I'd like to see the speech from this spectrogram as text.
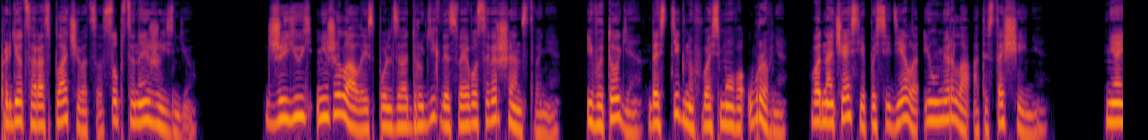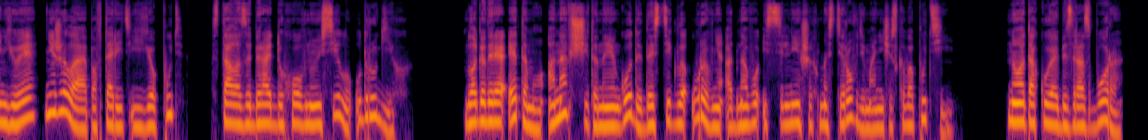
придется расплачиваться собственной жизнью. Джи Юй не желала использовать других для своего совершенствования, и в итоге, достигнув восьмого уровня, в одночасье посидела и умерла от истощения. Нянь Юэ, не желая повторить ее путь, стала забирать духовную силу у других. Благодаря этому она в считанные годы достигла уровня одного из сильнейших мастеров демонического пути. Но атакуя без разбора,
